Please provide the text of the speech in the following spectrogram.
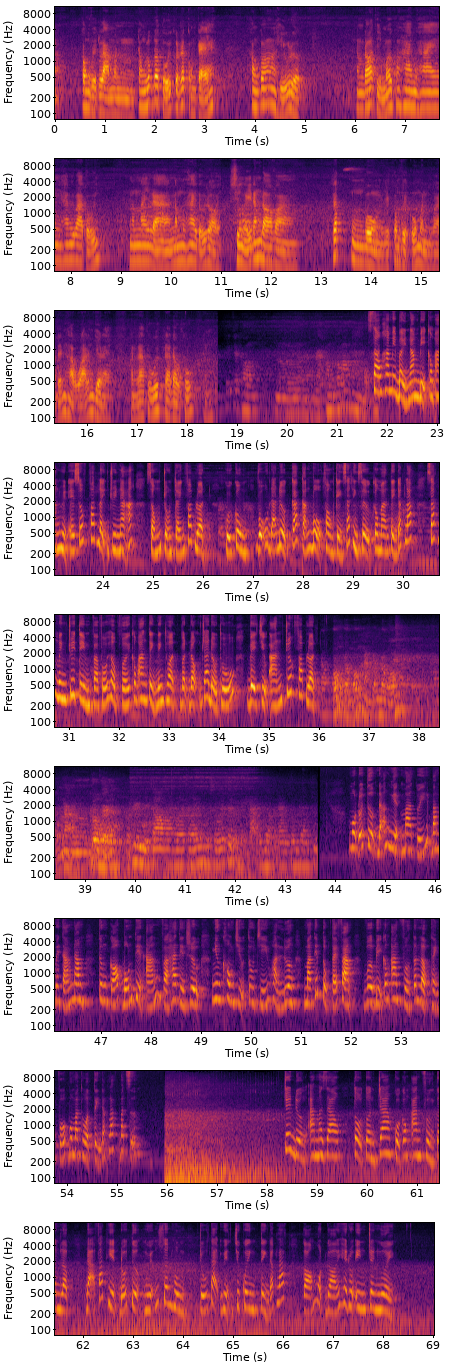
Công việc làm mình trong lúc đó tuổi rất còn trẻ, không có hiểu được. Năm đó thì mới có 22 23 tuổi. Năm nay là 52 tuổi rồi. Suy nghĩ đắn đo và rất buồn về công việc của mình và đến hậu quả đến giờ này. Thành ra tôi quyết ra đầu thú. Sau 27 năm bị công an huyện Ea phát lệnh truy nã, sống trốn tránh pháp luật, cuối cùng Vũ đã được các cán bộ phòng cảnh sát hình sự công an tỉnh Đắk Lắk xác minh truy tìm và phối hợp với công an tỉnh Ninh Thuận vận động ra đầu thú về chịu án trước pháp luật. Một đối tượng đã nghiện ma túy 38 năm, từng có 4 tiền án và 2 tiền sự nhưng không chịu tu trí hoàn lương mà tiếp tục tái phạm, vừa bị công an phường Tân Lập, thành phố Buôn Ma Thuột, tỉnh Đắk Lắk bắt giữ. Trên đường Amazao, tổ tuần tra của công an phường Tân Lập đã phát hiện đối tượng Nguyễn Xuân Hùng, trú tại huyện Chư Quynh, tỉnh Đắk Lắk, có một gói heroin trên người.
